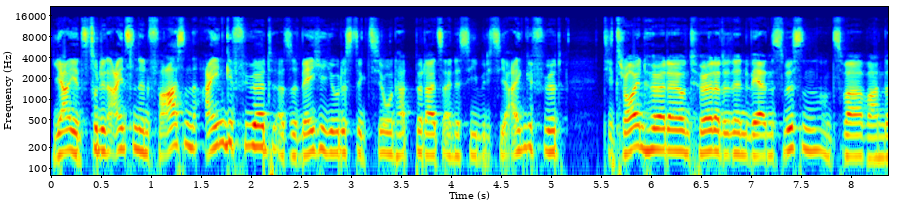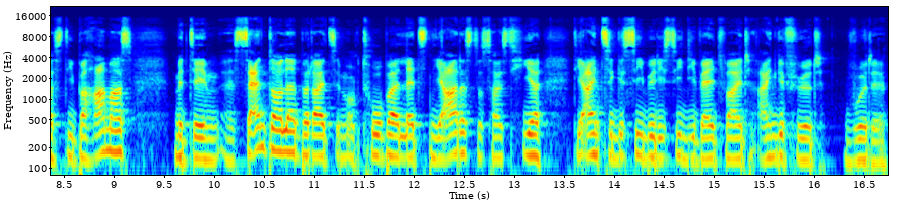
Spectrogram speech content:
Ja, jetzt zu den einzelnen Phasen eingeführt. Also welche Jurisdiktion hat bereits eine CBDC eingeführt? Die treuen Hörer und Hörerinnen werden es wissen, und zwar waren das die Bahamas mit dem äh, Sand Dollar bereits im Oktober letzten Jahres. Das heißt hier die einzige CBDC, die weltweit eingeführt wurde.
